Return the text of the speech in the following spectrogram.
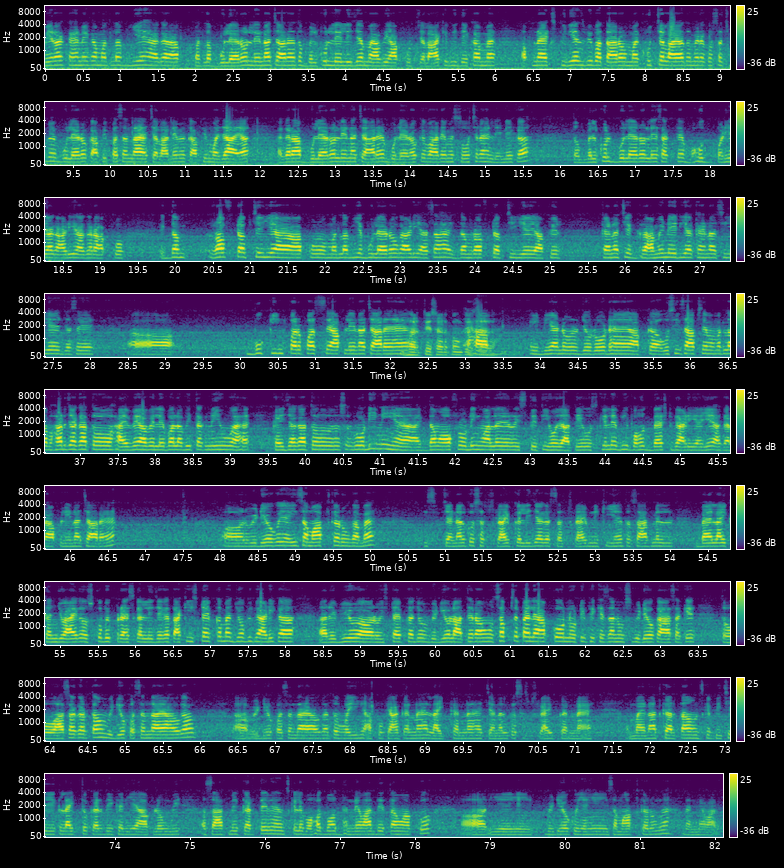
मेरा कहने का मतलब ये है, अगर आप मतलब बुलेरो लेना चाह रहे हैं तो बिल्कुल ले लीजिए। मैं अभी आपको चला के भी देखा, मैं अपना एक्सपीरियंस भी बता रहा हूँ। मैं खुद चलाया तो मेरे को सच में बुलेरो काफ़ी पसंद आया, चलाने में काफ़ी मज़ा आया। अगर आप बुलेरो लेना चाह रहे हैं, बुलेरो के बारे में सोच रहे हैं लेने का तो बिल्कुल बुलेरो ले सकते हैं। बहुत बढ़िया गाड़ी है, अगर आपको एकदम रफ टप चाहिए, आपको मतलब ये बुलेरो गाड़ी ऐसा है, एकदम रफ टप चाहिए, या फिर कहना चाहिए ग्रामीण एरिया कहना चाहिए, जैसे बुकिंग पर्पज से आप लेना चाह रहे हैं। भर्ती सड़कों के हाँ इंडियन जो रोड है आपका उस हिसाब से मतलब हर जगह तो हाईवे अवेलेबल अभी तक नहीं हुआ है। कई जगह तो रोड ही नहीं है एकदम ऑफ़ रोडिंग वाले स्थिति हो जाती है। उसके लिए भी बहुत बेस्ट गाड़ी है ये अगर आप लेना चाह रहे हैं। और वीडियो को यही समाप्त करूँगा मैं। इस चैनल को सब्सक्राइब कर लीजिए अगर सब्सक्राइब नहीं किए हैं तो साथ में बेल आइकन जो आएगा उसको भी प्रेस कर लीजिएगा ताकि इस टाइप का मैं जो भी गाड़ी का रिव्यू और इस टाइप का जो वीडियो लाते रहूँ, सबसे पहले आपको नोटिफिकेशन उस वीडियो का आ सके। तो आशा करता हूँ वीडियो पसंद आया होगा। वीडियो पसंद आया होगा तो वही आपको क्या करना है लाइक करना है चैनल को सब्सक्राइब करना है। मेहनत करता हूँ, उसके पीछे एक लाइक तो कर दी, करिए आप लोग भी। और साथ में करते हुए उसके लिए बहुत बहुत धन्यवाद देता हूँ आपको। और ये वीडियो को यहीं समाप्त करूँगा। धन्यवाद।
